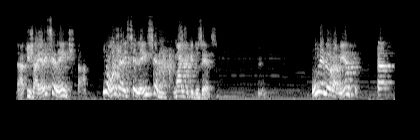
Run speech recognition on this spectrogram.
tá? que já era excelente, tá? E hoje a excelência é mais do que 200. O melhoramento é,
